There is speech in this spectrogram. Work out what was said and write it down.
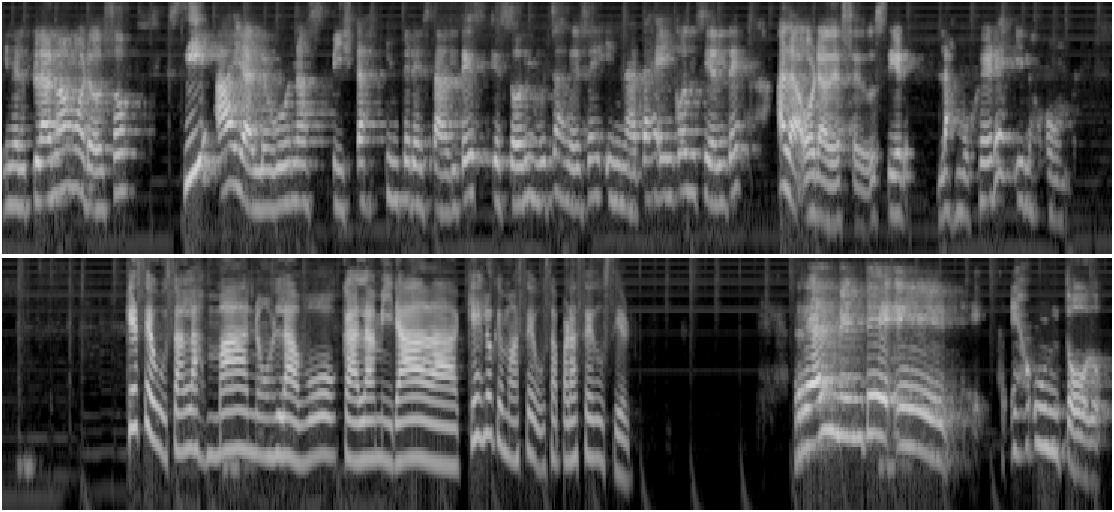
en el plano amoroso, sí hay algunas pistas interesantes que son muchas veces innatas e inconscientes a la hora de seducir las mujeres y los hombres. ¿Qué se usan las manos, la boca, la mirada? ¿Qué es lo que más se usa para seducir? Realmente eh, es un todo.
